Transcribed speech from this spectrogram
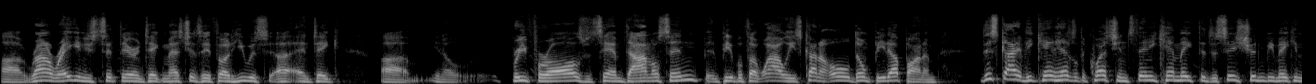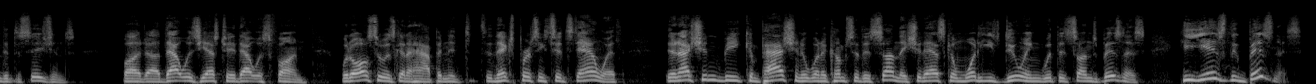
Uh, Ronald Reagan used to sit there and take messages. They thought he was, uh, and take, um, you know, free for alls with Sam Donaldson. And people thought, wow, he's kind of old. Don't beat up on him. This guy, if he can't handle the questions, then he can't make the decision, shouldn't be making the decisions. But uh, that was yesterday. That was fun. What also is going to happen, the next person he sits down with, then I shouldn't be compassionate when it comes to this son. They should ask him what he's doing with his son's business. He is the business.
